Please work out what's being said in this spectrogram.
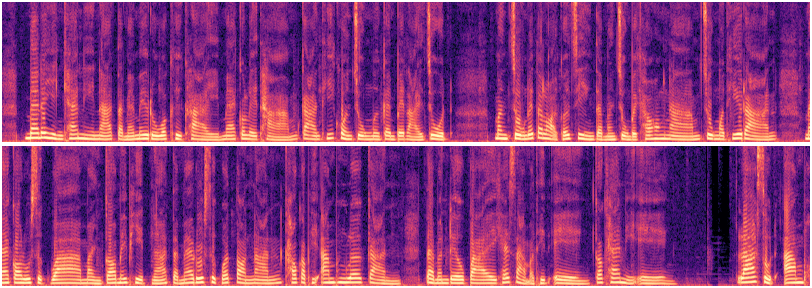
ำแม่ได้ยินแค่นี้นะ แต่แม่ไม่รู้ว่าคือใคร แม่ก็เลยถามการที่คนจูงมือกันไปหลายจุด มันจูงได้ตลอดก็จริง แต่มันจูงไปเข้าห้องน้ำจูงมาที่ร้าน แม่ก็รู้สึกว่ามันก็ไม่ผิดนะ แต่แม่รู้สึกว่าตอนนั้นเขากับพี่อ้ำเพิ่งเลิกกัน แต่มันเร็วไปแค่สามอาทิตย์เอง ก็แค่นี้เองล่าสุดอ้ำโพ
